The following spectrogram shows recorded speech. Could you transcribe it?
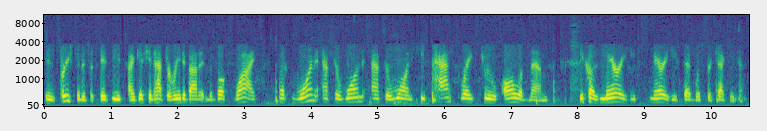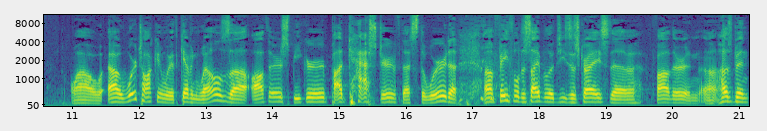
his priesthood. It, it, it, I guess you'd have to read about it in the book why. But one after one after one, he passed right through all of them because Mary, he, Mary, he said, was protecting him. Wow. Uh, we're talking with Kevin Wells, uh, author, speaker, podcaster, if that's the word, uh faithful disciple of Jesus Christ, uh, father and uh, husband,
